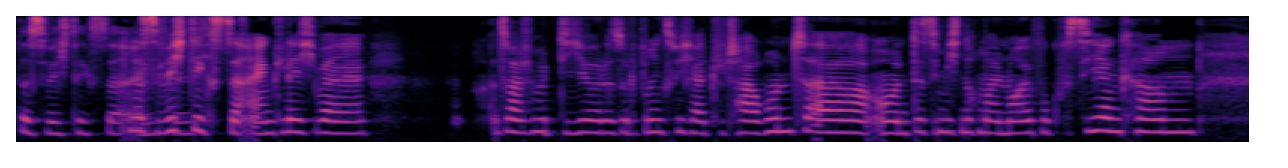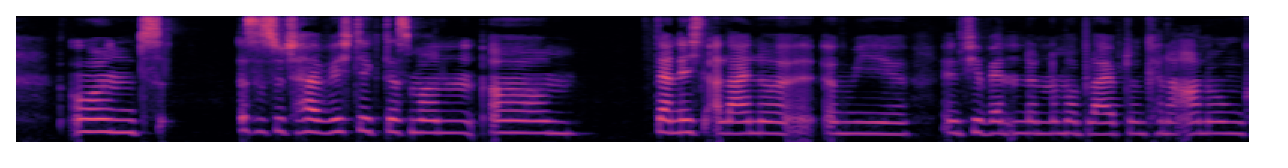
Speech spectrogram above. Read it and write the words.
Das Wichtigste eigentlich. Das Wichtigste eigentlich, weil zum Beispiel mit dir oder so, du bringst mich halt total runter und dass ich mich nochmal neu fokussieren kann. Und es ist total wichtig, dass man ähm, dann nicht alleine irgendwie in vier Wänden dann immer bleibt und keine Ahnung,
